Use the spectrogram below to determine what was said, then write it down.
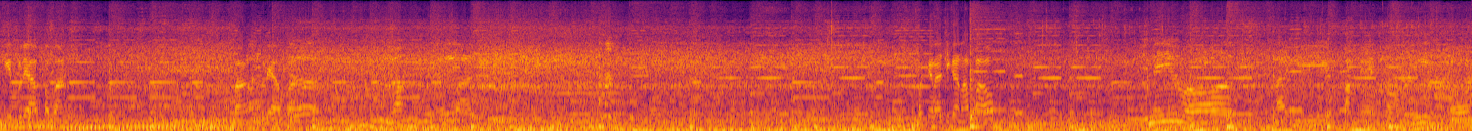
lagi beli apa bang? Bang beli apa? Umpan. Pakai racikan apa om? Ini bos lagi pakai nori. Oh,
